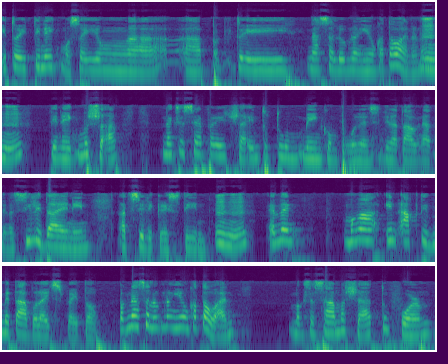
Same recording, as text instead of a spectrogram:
ito ay tinake mo sa iyong ah, ah, pag ito ay nasa loob ng iyong katawan, ano? Mhm. Tinake mo siya, nagse-separate siya into two main components. Yung tinatawag natin na silidionine at silicrystine. Mhm. And then, mga inactive metabolites pa ito. Pag nasa loob ng iyong katawan, magsasama siya to form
